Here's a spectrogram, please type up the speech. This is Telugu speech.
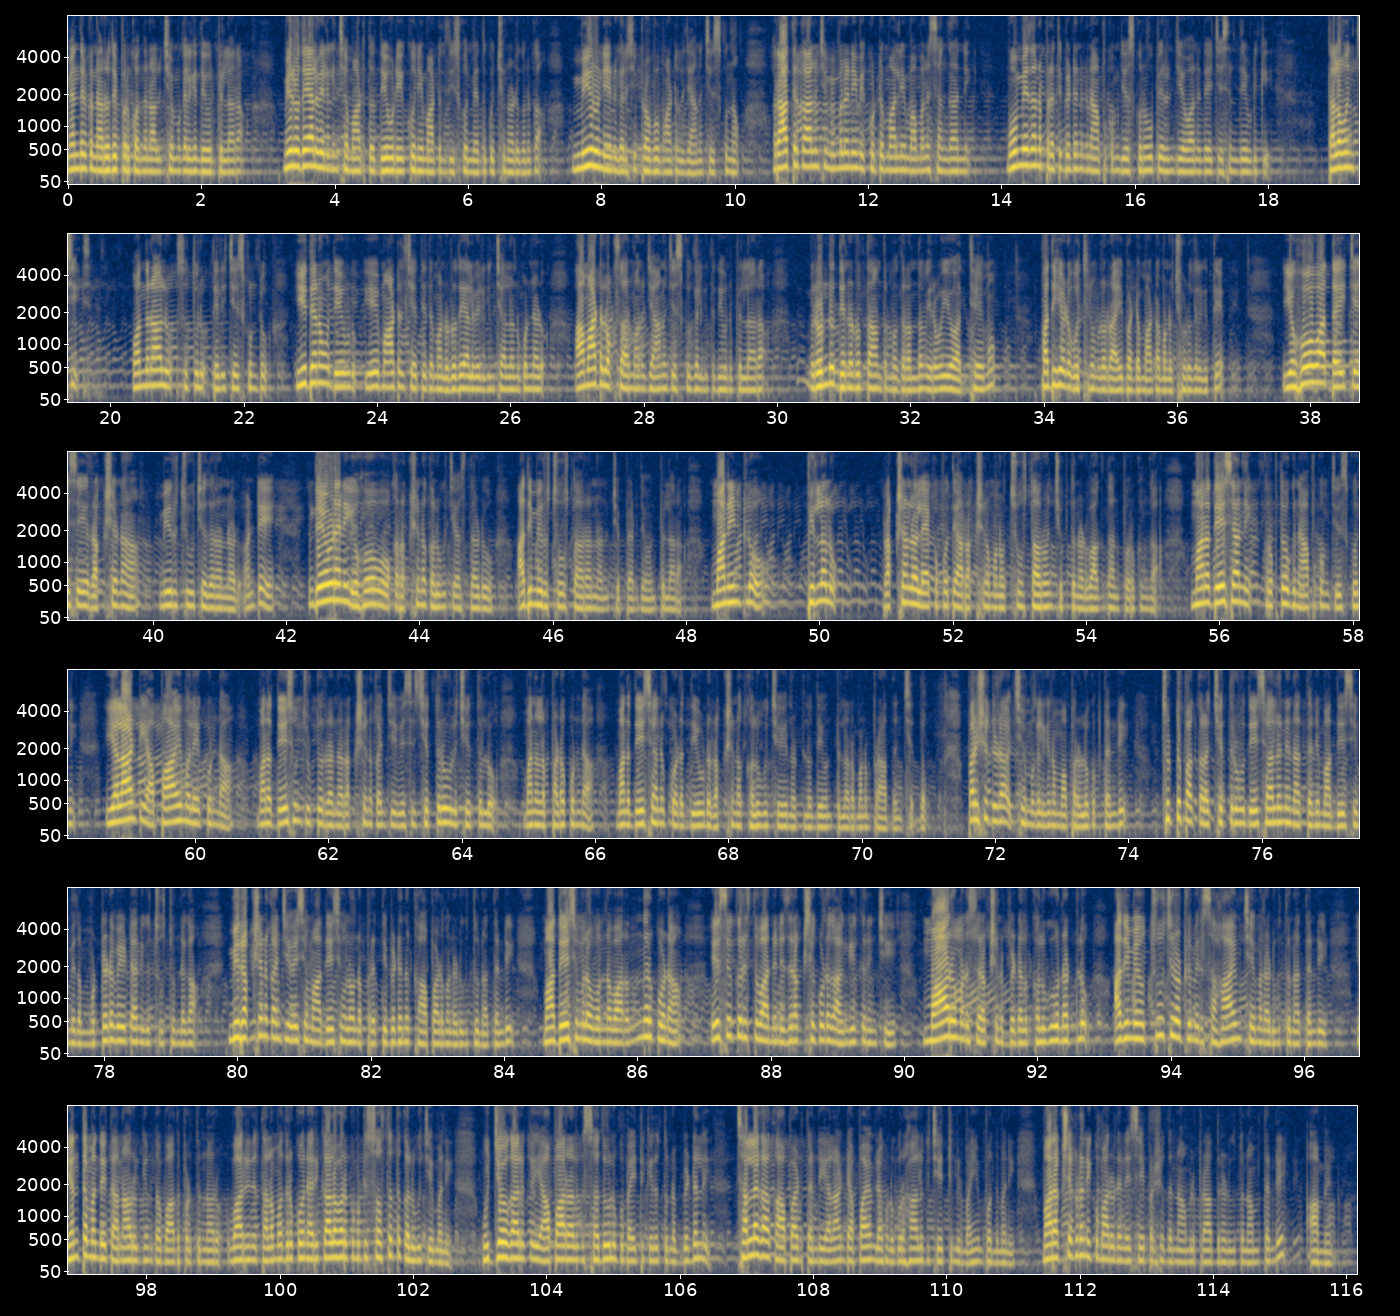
మీ అందరికీ నా హృదయపూర్వక వందనాలు. చెమ్మగలిగిన దేవుని పిల్లారా మీరు హృదయాలు వెలిగించే మాటతో దేవుడు ఎక్కువ నీ మాటలు తీసుకొని మీ ఎద్దకు వచ్చినాడు కనుక మీరు నేను కలిసి ప్రభు మాటలు ధ్యానం చేసుకుందాం. రాత్రి కాలం నుంచి మిమ్మల్ని మీ కుటుంబాన్ని మమ్మల్ని సంఘాన్ని భూమి మీద ఉన్న ప్రతి బిడ్డను జ్ఞాపకం చేసుకుని ఊపిరిని జీవాన్ని దయచేసిన దేవుడికి తల వంచి వందనాలు సుత్తులు తెలియచేసుకుంటూ ఈ దినం దేవుడు ఏ మాటలు చేత మన హృదయాలు వెలిగించాలనుకున్నాడు ఆ మాటలు ఒకసారి మనం ధ్యానం చేసుకోగలిగితే దేవుని పిల్లారా. రెండు దినవృత్తాంతమ గ్రంథం ఇరవయో అధ్యాయము పదిహేడు వచనంలో రాయబడ్డ మాట మనం చూడగలిగితే యహోవా దయచేసే రక్షణ మీరు చూచెదరన్నాడు. అంటే దేవుడైన యహోవ ఒక రక్షణ కలుగు చేస్తాడు అది మీరు చూస్తారని అని చెప్పాడు దేవుని పిల్లారా. మన ఇంట్లో పిల్లలు రక్షణలో లేకపోతే ఆ రక్షణ మనం చూస్తారు అని చెప్తున్నాడు వాగ్దానపూర్వకంగా. మన దేశాన్ని కృప్తో జ్ఞాపకం చేసుకొని ఎలాంటి అపాయము లేకుండా మన దేశం చుట్టూ రన్న రక్షణ కంచి వేసి శత్రువుల చేతుల్లో మనల్ని పడకుండా మన దేశానికి కూడా దేవుడు రక్షణ కలుగు చేయనట్లు దేవుని పిల్లర మనం ప్రార్థన చేద్దాం. పరిశుద్ధుడా చెమ్మగలిగిన మా పరలోకపు తండ్రి చుట్టుపక్కల శత్రువు దేశాలని నా తండ్రి మా దేశం మీద ముట్టడ వేయటానికి చూస్తుండగా మీ రక్షణ కంచి వేసి మా దేశంలో ఉన్న ప్రతి బిడ్డను కాపాడమని అడుగుతున్నా తండ్రి మా దేశంలో ఉన్న వారందరూ కూడా యేసుక్రీస్తు వారిని నిజరక్షకుడుగా అంగీకరించి మారు మనసు రక్షణ బిడ్డలు కలుగునట్లు. అది మేము చూచినట్లు మీరు సహాయం చేయమని అడుగుతున్నా తండ్రి ఎంతమంది అయితే అనారోగ్యంతో బాధపడుతున్నారో వారిని తలమొదలుకొని అరికాల వరకు ముట్టి స్వస్థత కలుగు చేయమని. ఉద్యోగాలకు వ్యాపారాలకు చదువులకు బయటికి వెళుతున్న బిడ్డల్ని చల్లగా కాపాడు తండ్రి. ఎలాంటి అపాయం లేకుండా గృహాలకు చేర్చి మీరు మహిం పొందమని. మా రక్షకుడు నీ కుమారుడనే సే పరిశుద్ధ నామలు ప్రార్థన అడుగుతున్నాము తండ్రి. ఆమెను.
